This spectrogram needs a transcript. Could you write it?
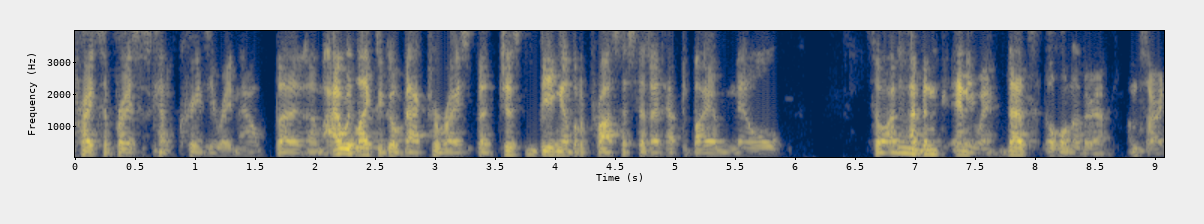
price of rice is kind of crazy right now. But um, I would like to go back to rice, but just being able to process it, I'd have to buy a mill. So I've, I've been anyway. That's a whole nother. app. I'm sorry.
